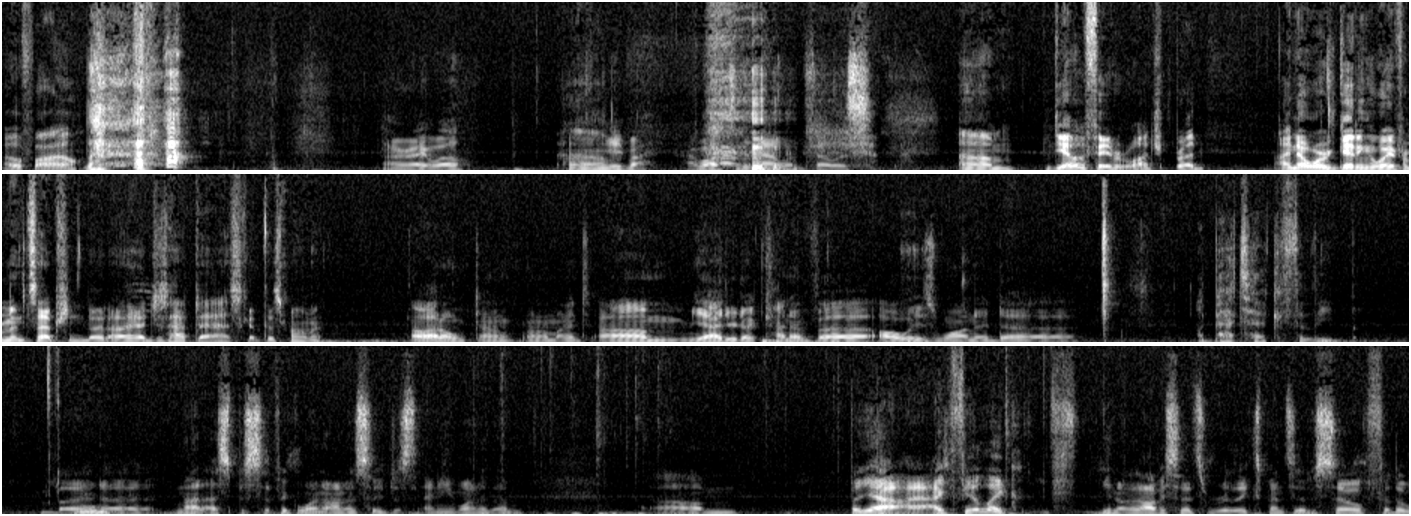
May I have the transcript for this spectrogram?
ophile. All right. Well, I, Um, gave my, I walked into that one, fellas. um, do you have a favorite watch, Brad? I know we're getting away from Inception, but I, I just have to ask at this moment. Oh, I don't, I don't, I don't mind. Um, yeah, dude, I kind of uh, always wanted uh, a Patek Philippe, but uh, not a specific one. Honestly, just any one of them. Um, but yeah, I, I feel like, you know, obviously that's really expensive. So for the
